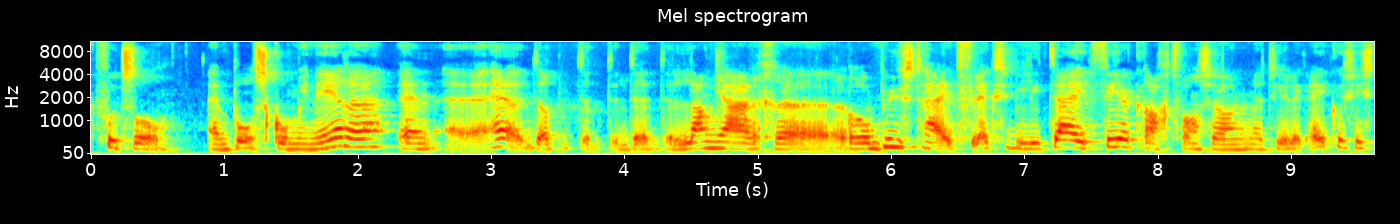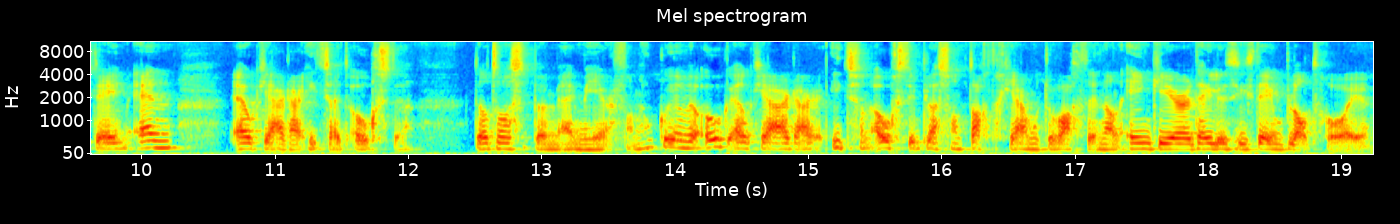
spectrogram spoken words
voedsel en bos combineren. En eh, hè, dat, de, de, de, langjarige robuustheid, flexibiliteit, veerkracht van zo'n natuurlijk ecosysteem. En elk jaar daar iets uit oogsten. Dat was het bij mij meer. Van hoe kunnen we ook elk jaar daar iets van oogsten in plaats van 80 jaar moeten wachten en dan één keer het hele systeem plat gooien.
